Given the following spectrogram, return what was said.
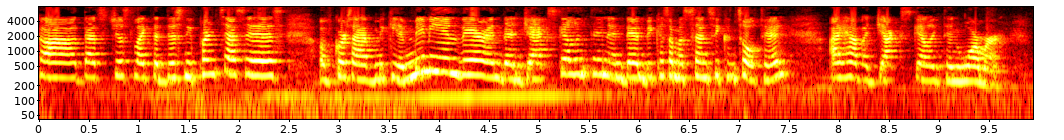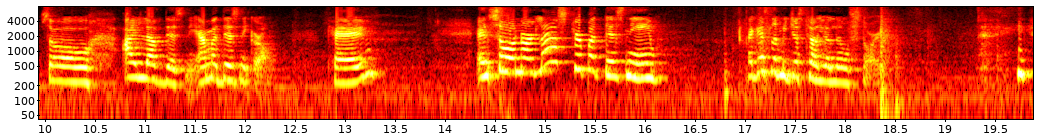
uh, that's just like the Disney princesses. Of course I have Mickey and Minnie in there and then Jack Skellington and then because I'm a Scentsy consultant I have a Jack Skellington warmer. So I love Disney. I'm a Disney girl okay? And so on our last trip at Disney I guess let me just tell you a little story.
